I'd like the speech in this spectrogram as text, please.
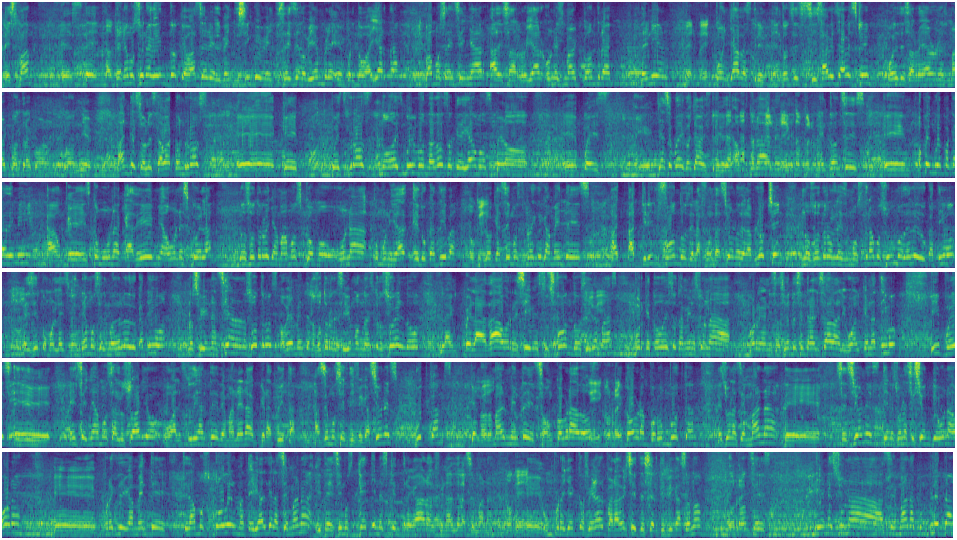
spam, este, tenemos un evento que va a ser el 25 y 26 de noviembre en Puerto Vallarta. Vamos a enseñar a desarrollar un smart contract de NIR Perfecto. con JavaScript. Entonces, si sabes JavaScript, puedes desarrollar un smart contract con, con NIR. Antes solo estaba con ROS, eh, que pues ROS no es muy bondadoso que digamos, pero eh, pues eh, ya se puede con JavaScript, afortunadamente. Perfecto, perfecto. Entonces, Open Web Academy, aunque es como una academia o una escuela, nosotros lo llamamos como una comunidad educativa. Okay. Lo que hacemos prácticamente es adquirir fondos de la fundación o de la blockchain, nosotros les mostramos un modelo educativo, es decir, como les vendemos el modelo educativo, nos financian a nosotros, obviamente nosotros recibimos nuestro sueldo, la, la DAO recibe sus fondos y demás, porque todo esto también es una organización descentralizada, al igual que Nativo, y pues eh, enseñamos al usuario o al estudiante de manera gratuita. Hacemos certificaciones, bootcamps, que normalmente son cobrados, Sí, te cobran por un bootcamp, es una semana de sesiones, tienes una sesión de una hora, eh, prácticamente te damos todo el material de la semana y te decimos qué tienes que entregar al final de la semana. Ok. Eh, un proyecto final para ver si te certificas o no. Entonces, tienes una semana completa,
